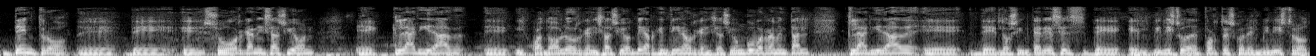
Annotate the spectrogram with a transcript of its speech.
dentro eh, de eh, su organización eh, claridad, y cuando hablo de organización de Argentina, organización gubernamental, claridad de los intereses del ministro de Deportes con el ministro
